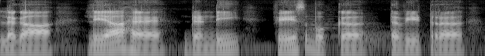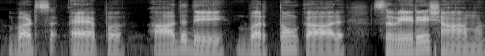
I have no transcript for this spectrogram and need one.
ਲਗਾ ਲਿਆ ਹੈ। ਡੰਡੀ, ਫੇਸਬੁੱਕ, ਟਵਿੱਟਰ, ਵਟਸਐਪ ਆਦਿ ਦੇ ਵਰਤੋਂ ਵਰਤੋਂਕਾਰ ਸਵੇਰੇ ਸ਼ਾਮ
